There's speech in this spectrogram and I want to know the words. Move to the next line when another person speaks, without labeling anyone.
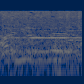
Hani biz de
